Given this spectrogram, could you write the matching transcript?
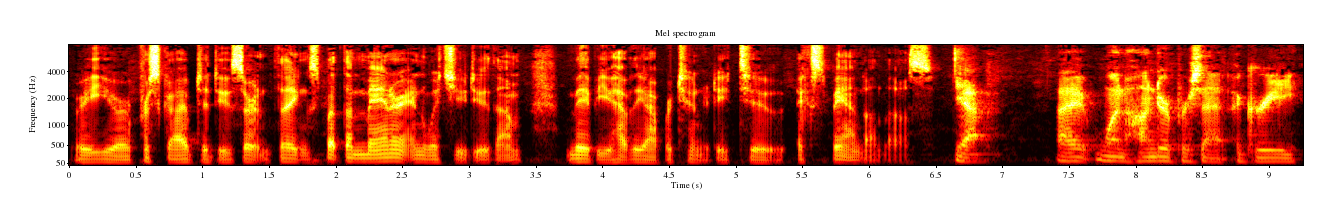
where you're prescribed to do certain things, but the manner in which you do them, maybe you have the opportunity to expand on those. Yeah, I 100% agree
